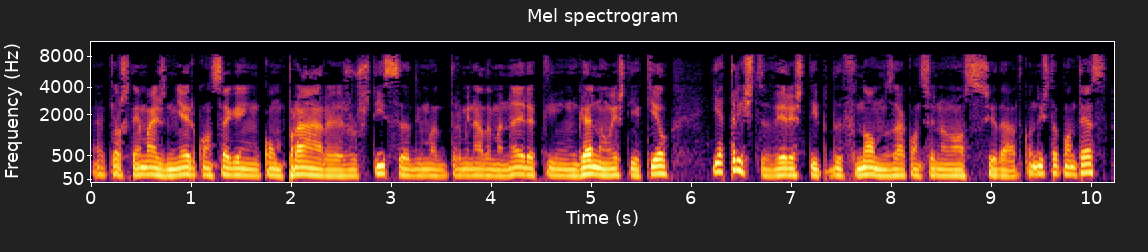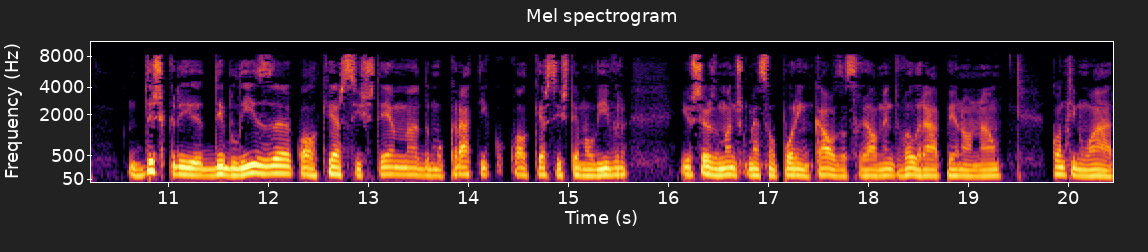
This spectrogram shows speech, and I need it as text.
Aqueles que têm mais dinheiro conseguem comprar a justiça de uma determinada maneira que enganam este e aquele. E é triste ver este tipo de fenómenos a acontecer na nossa sociedade. Quando isto acontece, descredibiliza qualquer sistema democrático, qualquer sistema livre, e os seres humanos começam a pôr em causa se realmente valerá a pena ou não continuar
